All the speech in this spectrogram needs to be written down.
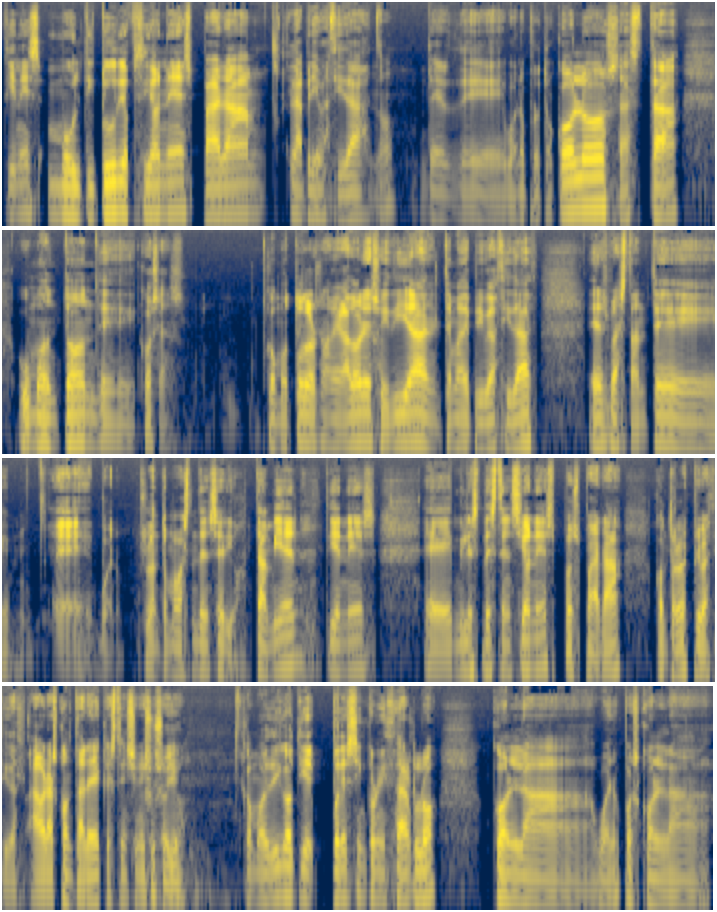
tienes multitud de opciones para la privacidad, ¿no? Desde bueno, protocolos hasta un montón de cosas. Como todos los navegadores hoy día, en el tema de privacidad es bastante, eh, bueno, se lo han tomado bastante en serio. También tienes eh, miles de extensiones pues para controlar privacidad. Ahora os contaré qué extensiones uso yo. Como digo, puedes sincronizarlo con la bueno, pues con la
